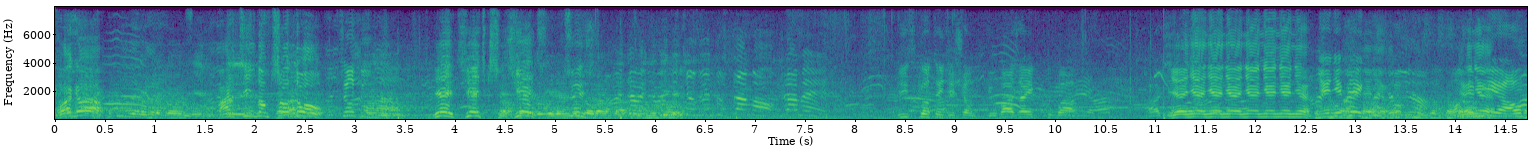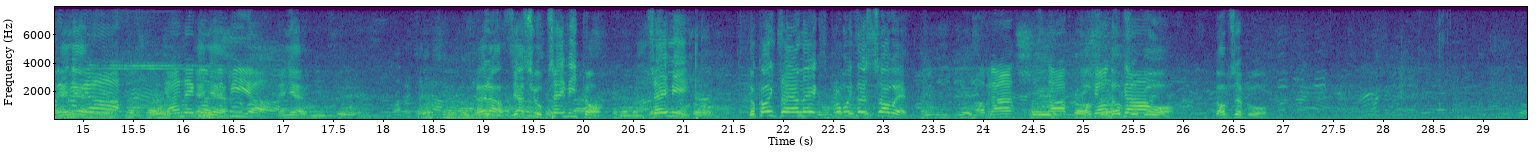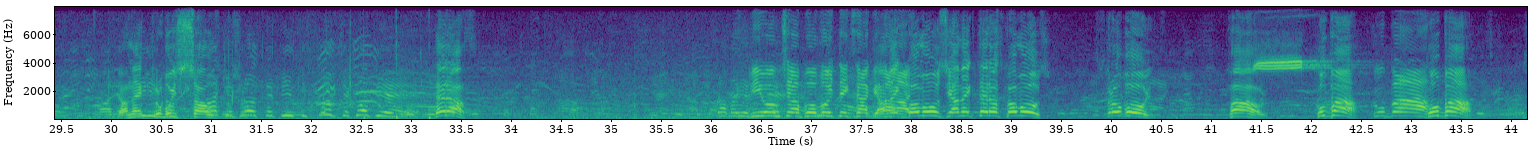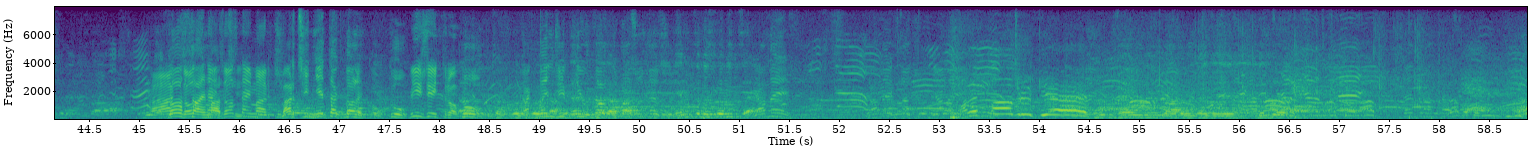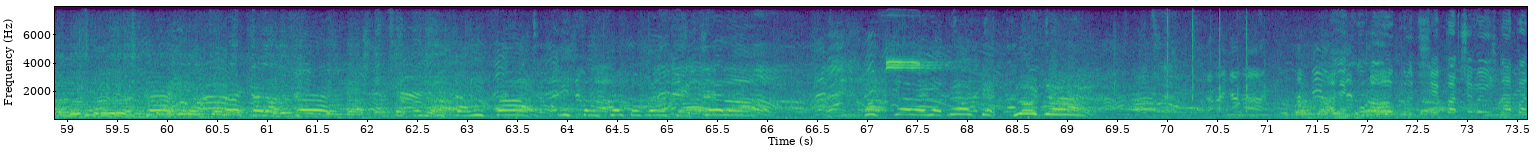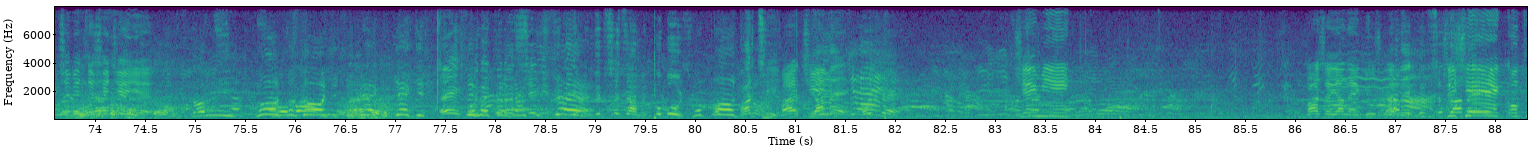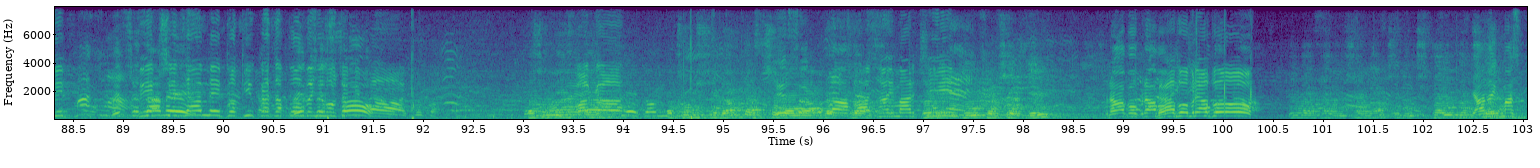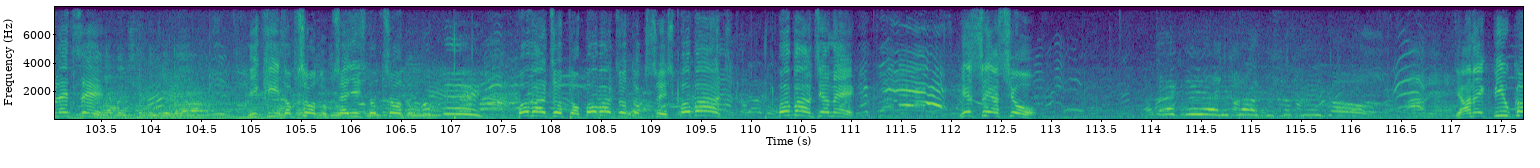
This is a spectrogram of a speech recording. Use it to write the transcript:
Uwaga! Marcin do przodu! Przodu! Jedź, jedź Krzyś, jedź! Krzyś! Ciągle to samo, gramy! Blisko tej dziesiątki. Uważaj, Kuba. Nie, nie, nie, nie, nie, nie, nie, nie. Nie, nie biegnie. On Nie, nie. wybija, on wybija. Janek, Nie, on nie, wybija. nie, nie. Teraz, Jasiu, przejmij to! Przejmij! Do końca Janek, spróbuj ze strzałem! Dobra, stop. Dobrze, dobrze było. Dobrze było. Janek, próbuj strzał. Takie proste piłki, skupcie, kopie! Teraz! Piłą trzeba było Wojtek zagrać. Janek, pomóż! Janek, teraz pomóż! Spróbuj! Faul! Kuba! Kuba! Kuba! Tak, Zostań, Marcin. Zostań, Marcin. Marcin, nie tak daleko. Tu. Bliżej trochę. Tu. Jak będzie piłka, to masz uderzyć. Niemcy. Janek! Ale powrót jest! Dla Wysłowic. Ale to jest kolejny Tak, teraz, tak! Idź tam, strzel tą bramkę, strzela! Strzelaj na bramkę, ludzie! Ale Kuba, obróć się, patrzymy już na, patrzymy co się dzieje. No to chodzi, człowieku, biegniesz Ej, 3 oni metry od teraz bramki, siedzi, strzel! wyprzedzamy. Kubuś! No po co? Marcin! Marcin, ziemi. Uważaj Janek, już wyprzedzamy. Krzysiek, on wy... Wyprzedzamy! wyprzedzamy, bo piłka za połowę nie może Wyprzedz to. wypać. Uwaga, Oczywiście bramka strzelona w bramce uważaj Marcin. poprzedniej. Brawo, brawo! Brawo, brawo. Była zaliczona, czyli 4 do Janek, masz plecy! Momencie wygrywa Miki, do przodu, przenieść do przodu. Powalcz o to, powalcz o to Krzyś, powalcz! Powalcz Janek! Jeszcze Jasiu! Ale kryjemy, Klaudiusz, to kryj go! Janek piłką!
